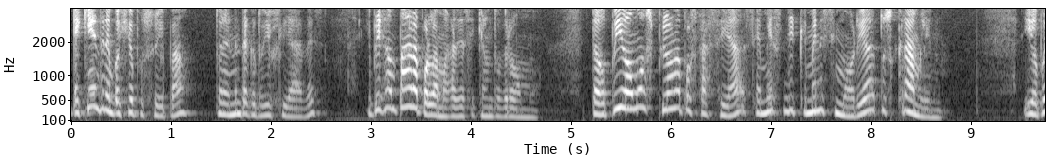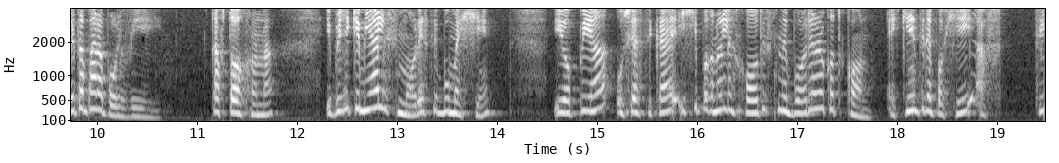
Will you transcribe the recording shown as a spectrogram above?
Εκείνη την εποχή, όπως σου είπα, το 90 και το 2000, υπήρχαν πάρα πολλά μαγαζιά σε εκείνον τον δρόμο. Τα οποία όμως πλήρωναν προστασία σε μια συγκεκριμένη συμμορία τους Σκράμλιν, η οποία ήταν πάρα πολύ βίαιη. Ταυτόχρονα υπήρχε και μια άλλη συμμορία στην Πουμεχή, η οποία ουσιαστικά είχε υπό τον έλεγχό της την εμπορία ναρκωτικών. Εκείνη την εποχή αυτή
